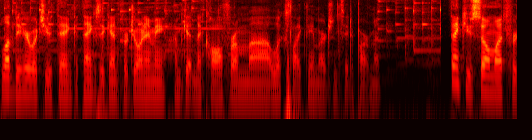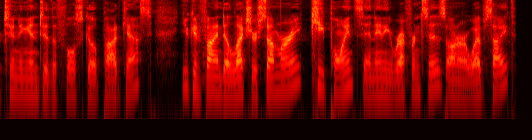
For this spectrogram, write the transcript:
Love to hear what you think. Thanks again for joining me. I'm getting a call from uh, looks like the emergency department. Thank you so much for tuning in to the Full Scope podcast. You can find a lecture summary, key points, and any references on our website,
